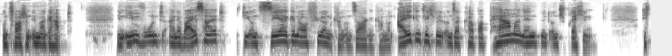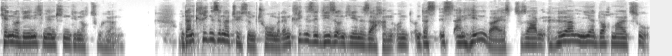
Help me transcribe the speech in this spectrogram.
Und zwar schon immer gehabt. In ihm wohnt eine Weisheit, die uns sehr genau führen kann und sagen kann. Und eigentlich will unser Körper permanent mit uns sprechen. Ich kenne nur wenig Menschen, die noch zuhören. Und dann kriegen sie natürlich Symptome, dann kriegen sie diese und jene Sachen. Und, und das ist ein Hinweis zu sagen, hör mir doch mal zu.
